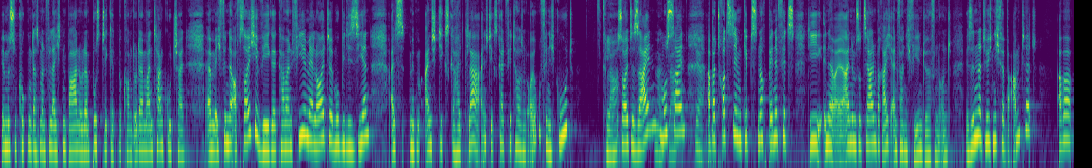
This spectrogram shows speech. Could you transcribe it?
Wir müssen gucken, dass man vielleicht ein Bahn- oder ein Busticket bekommt oder mal einen Tankgutschein. Ähm, ich finde, auf solche Wege kann man viel mehr Leute mobilisieren als mit dem Einstiegsgehalt. Klar, Einstiegsgehalt 4000 Euro finde ich gut. Klar. Sollte sein, Na, muss klar. sein. Ja. Aber trotzdem gibt es noch Benefits, die in einem sozialen Bereich einfach nicht fehlen dürfen. Und wir sind natürlich nicht verbeamtet, aber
